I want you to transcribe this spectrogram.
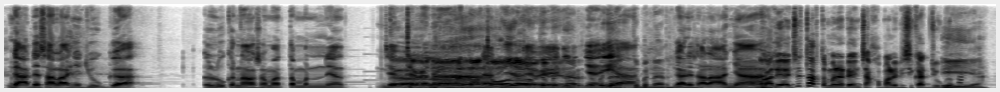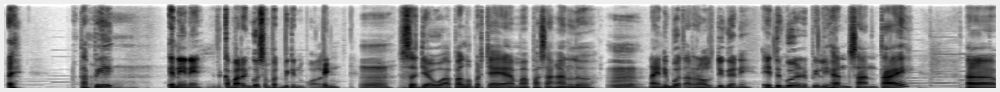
nggak ada salahnya juga lu kenal sama temennya cewek, Cewek lu, lu atau cowok ceweknya, itu benar, itu benar, iya, itu benar. nggak ada salahnya Kali aja tar temen ada yang cakep malah disikat juga kan. Iya. Tapi ini nih kemarin gue sempat bikin polling Hmm. sejauh apa lo percaya sama pasangan lo Hmm. nah ini buat Arnold juga nih itu gue ada pilihan santai em,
